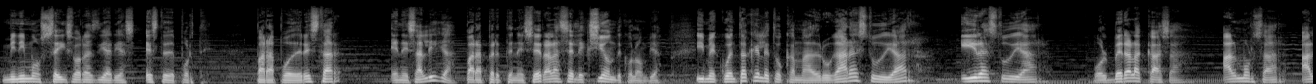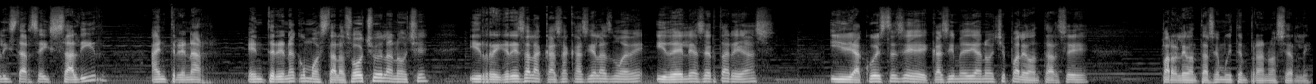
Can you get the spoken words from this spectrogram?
mínimo 6 horas diarias este deporte para poder estar en esa liga, para pertenecer a la selección de Colombia. Y me cuenta que le toca madrugar a estudiar, ir a estudiar, volver a la casa, almorzar, alistarse y salir a entrenar. Entrena como hasta las 8 de la noche y regresa a la casa casi a las 9 y dele a hacer tareas y acuéstese casi medianoche para levantarse para levantarse muy temprano a hacerle.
